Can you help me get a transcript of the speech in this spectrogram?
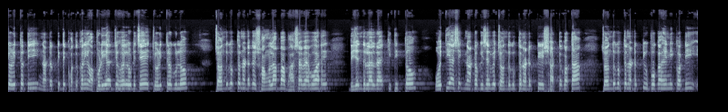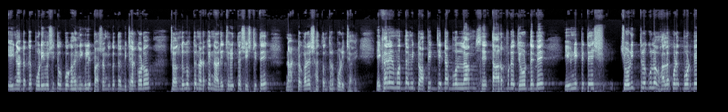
চরিত্রটি, নাটকটিতে কতখানি অপরিহার্য হয়ে উঠেছে চরিত্রগুলো? চন্দ্রগুপ্ত নাটকের সংলাপ বা ভাষা ব্যবহারে দ্বিজেন্দ্রলাল রায় কৃতিত্ব। ঐতিহাসিক নাটক হিসেবে চন্দ্রগুপ্ত নাটকটির সার্থকতা চন্দ্রগুপ্ত নাটকটি উপকাহিনী কটি? এই নাটকে পরিবেশিত উপকাহিনীগুলির প্রাসঙ্গিকতা বিচার করো। চন্দ্রগুপ্ত নাটকে নারী চরিত্র সৃষ্টিতে নাট্যকারের স্বাতন্ত্র পরিচয়। এখানের মধ্যে আমি টপিক যেটা বললাম, সে তার উপরে জোর দেবে। ইউনিটিতে চরিত্রগুলো ভালো করে পড়বে,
